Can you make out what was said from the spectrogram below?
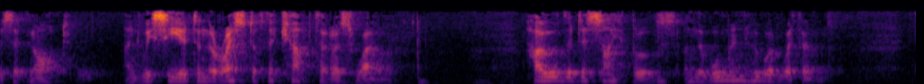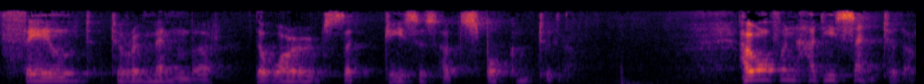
is it not? And we see it in the rest of the chapter as well. How the disciples and the woman who were with him failed to remember the words that Jesus had spoken to them. How often had he said to them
